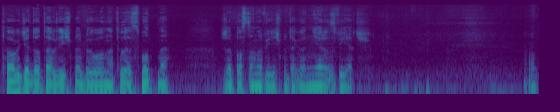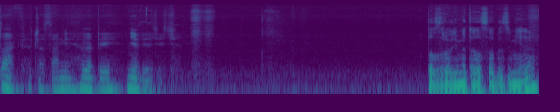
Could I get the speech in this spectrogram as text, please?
to, gdzie dotarliśmy, było na tyle smutne, że postanowiliśmy tego nie rozwijać. No tak, czasami lepiej nie wiedzieć. Pozdrowimy te osoby z imienia?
